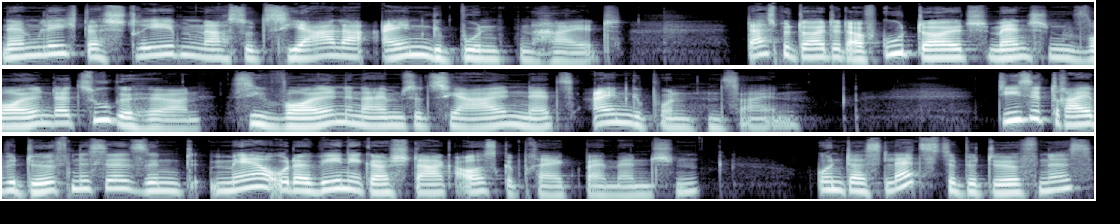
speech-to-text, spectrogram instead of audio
nämlich das Streben nach sozialer Eingebundenheit. Das bedeutet auf gut Deutsch, Menschen wollen dazugehören. Sie wollen in einem sozialen Netz eingebunden sein. Diese drei Bedürfnisse sind mehr oder weniger stark ausgeprägt bei Menschen. Und das letzte Bedürfnis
